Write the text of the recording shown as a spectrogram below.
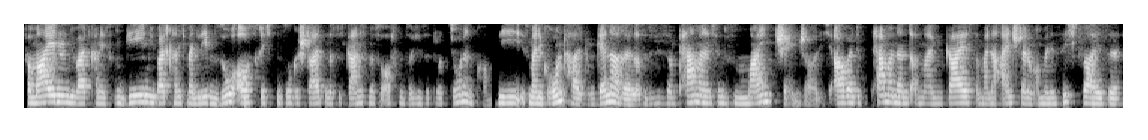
vermeiden? Wie weit kann ich es umgehen? Wie weit kann ich mein Leben so ausrichten, so gestalten, dass ich gar nicht mehr so oft in solche Situationen komme? Wie ist meine Grundhaltung generell? Also das ist ein permanent, das ein Mind Changer. Ich arbeite permanent an meinem Geist, an meiner Einstellung, an meiner Sichtweise,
